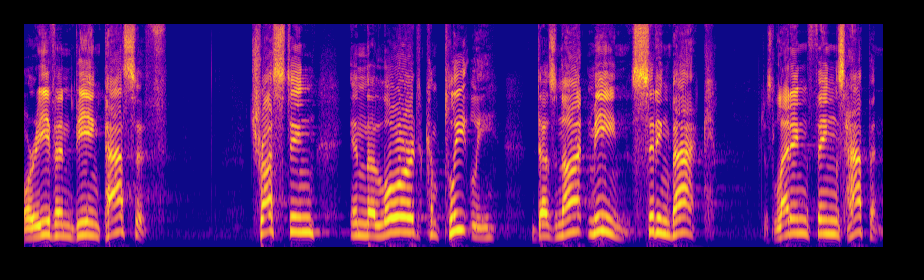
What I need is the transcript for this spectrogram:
or even being passive. Trusting in the Lord completely does not mean sitting back, just letting things happen.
